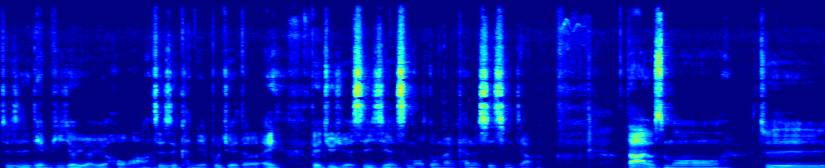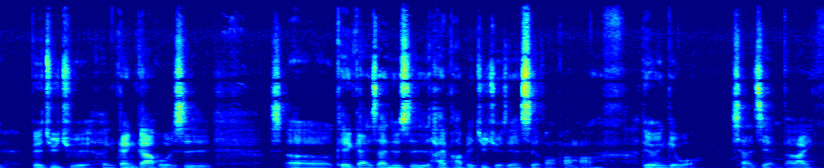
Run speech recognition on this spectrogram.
就是脸皮就越来越厚啊，就是可能也不觉得哎被拒绝是一件什么多难看的事情这样。大家有什么就是被拒绝很尴尬，或者是呃可以改善就是害怕被拒绝这件事的方法吗？留言给我，下次见，拜拜。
